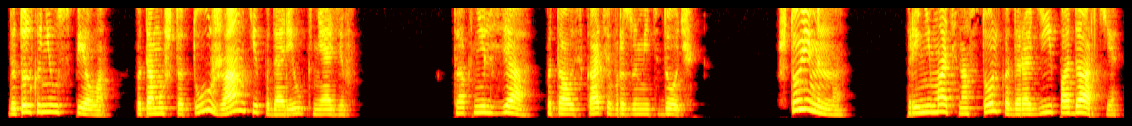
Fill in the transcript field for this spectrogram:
да только не успела, потому что ту Жанке подарил Князев. «Так нельзя», — пыталась Катя вразумить дочь. «Что именно?» «Принимать настолько дорогие подарки.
